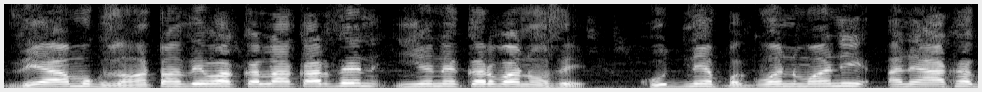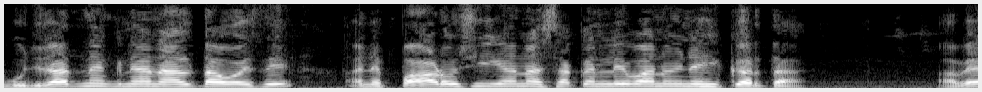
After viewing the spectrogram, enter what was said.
જે અમુક ઝાંટા તેવા કલાકાર છે ને એને કરવાનો છે. ખુદને ભગવાન માની અને આખા ગુજરાતને જ્ઞાન હાલતા હોય છે અને પાડોશી એના શકન લેવાનું નહીં કરતા. હવે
